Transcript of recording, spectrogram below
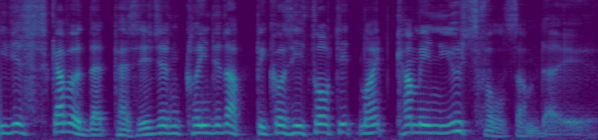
He discovered that passage and cleaned it up because he thought it might come in useful some day.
